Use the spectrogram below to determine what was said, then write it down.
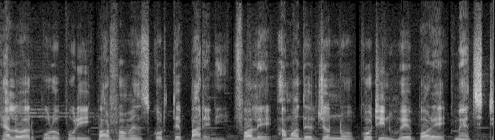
খেলোয়াড় পুরোপুরি পারফরমেন্স করতে পারেনি, ফলে আমাদের জন্য কঠিন হয়ে পড়ে ম্যাচটি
